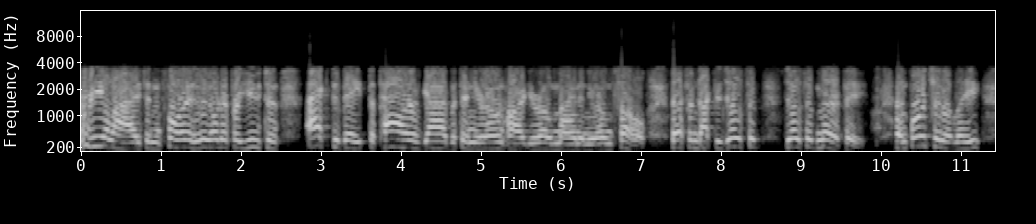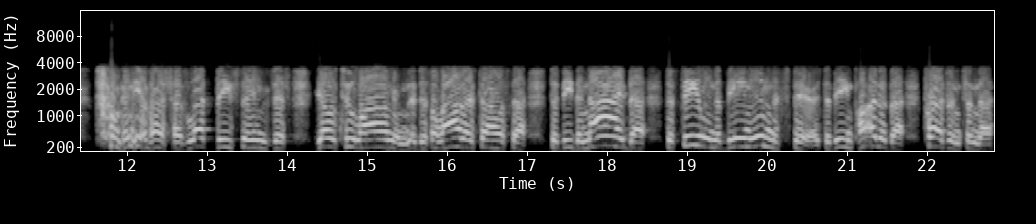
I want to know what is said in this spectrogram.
realize and for in order for you to activate the power of God within your own heart, your own mind, and your own soul. That's from Dr. Joseph Joseph Murphy. Unfortunately, so many of us have let these things just go too long and just allowed ourselves to, to be denied the, the feeling of being in the Spirit, to being part of the presence and the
